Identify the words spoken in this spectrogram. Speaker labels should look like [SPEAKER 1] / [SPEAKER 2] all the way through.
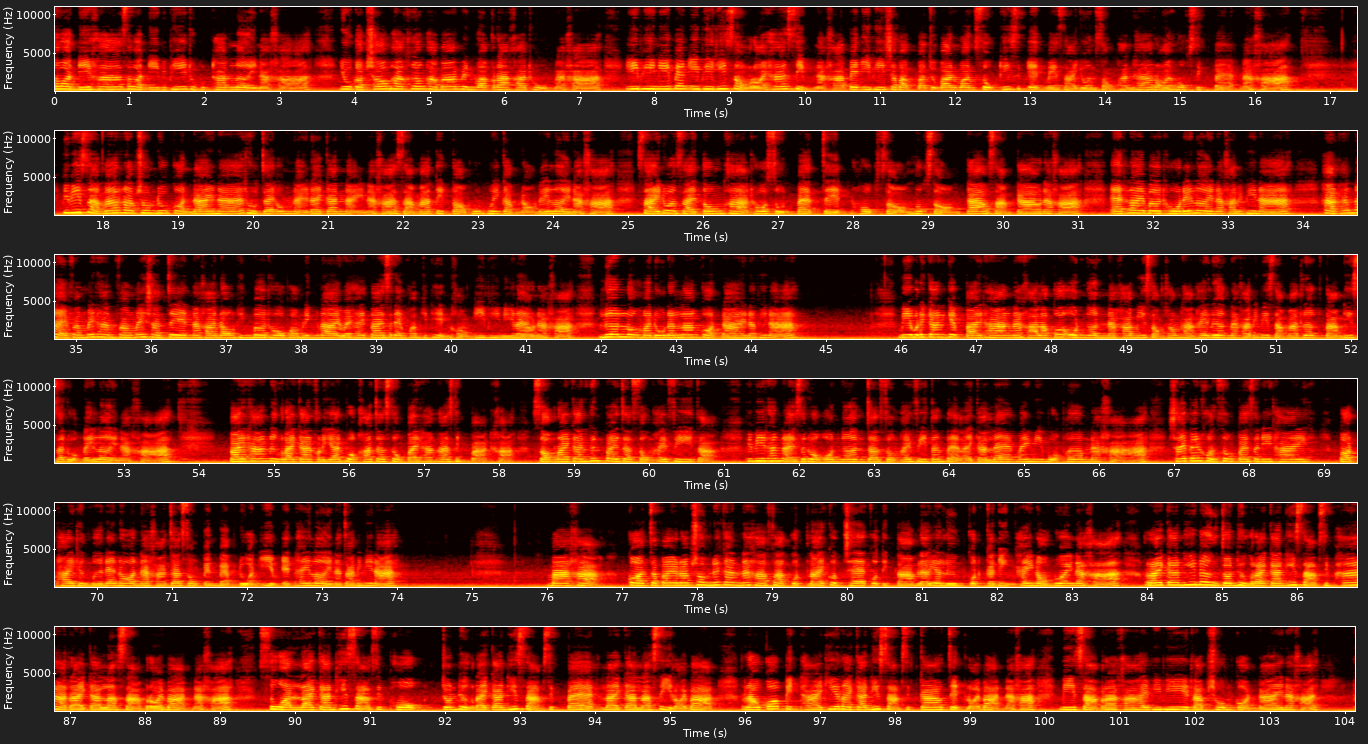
[SPEAKER 1] สวัสดีค่ะ สวัสดีพี่พี่ทุกทุกท่านเลยนะคะ อยู่กับช่องพาเครื่องพาบ้านเป็นวักราคาถูกนะคะ EP นี้เป็น EP ที่ 250 นะคะ เป็น EP ฉบับปัจจุบันวันศุกร์ที่ 11 เมษายน 2568 นะคะ พี่ๆสามารถรับชมดูก่อนได้นะ ถูกใจองค์ไหนรายการไหนนะคะ สามารถติดต่อพูดคุยกับน้องได้เลยนะคะ สายด่วนสายตรงค่ะ โทร 0876262939 นะคะ แอดไลน์เบอร์โทรได้เลยนะคะพี่ๆนะหากท่านไหนฟังไม่ทันฟังไม่ชัดเจนนะคะ น้องทิ้งเบอร์โทรพร้อมลิงก์ไลน์ไว้ให้ใต้แสดงความคิดเห็นของ EP นี้แล้วนะคะ เลื่อนลงมาดูด้านล่างก่อนได้นะพี่นะ มีบริการเก็บปลายทางนะคะ แล้วก็โอนเงินนะคะ มี 2 ช่องทางให้เลือกนะคะ พี่ๆสามารถเลือกตามที่สะดวกได้เลยนะคะปลายทาง 1 รายการขออนุญาตบวกค่าจะส่งปลายทาง 50 บาทค่ะ 2 รายการขึ้นไปจะส่งให้ฟรีจ้ะพี่ๆท่านไหนสะดวกโอนเงินจะส่งให้ฟรีตั้งแต่รายการแรกไม่มีบวกเพิ่มนะคะ ใช้เป็นขนส่งไปรษณีย์ไทยปลอดภัยถึงมือแน่นอนนะคะจะส่งเป็นแบบด่วน EMS ให้เลยนะจ๊ะพี่ๆนะ มาค่ะ ก่อนจะไปรับชมด้วยกันนะคะ ฝากกดไลค์ กดแชร์ กดติดตาม แล้วอย่าลืมกดกระดิ่งให้น้องด้วยนะคะ รายการที่ 1 จนถึงรายการที่ 35 รายการละ 300 บาทนะคะ ส่วนรายการที่ 36จนถึงรายการที่ 38 รายการละ 400 บาท เราก็ปิดท้ายที่รายการที่ 39 700 บาทนะคะ มี 3 ราคาให้พี่ๆ รับชมก่อนได้นะคะ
